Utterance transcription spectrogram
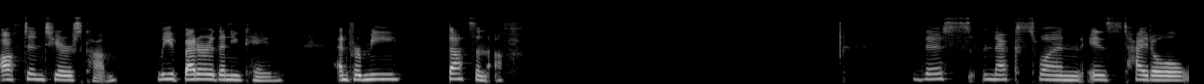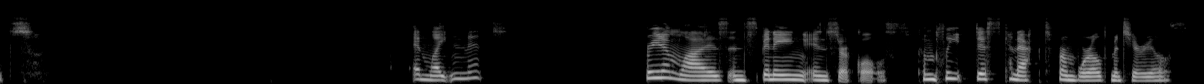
Often tears come. Leave better than you came. And for me, that's enough. This next one is titled Enlightenment Freedom lies in spinning in circles, complete disconnect from world materials.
